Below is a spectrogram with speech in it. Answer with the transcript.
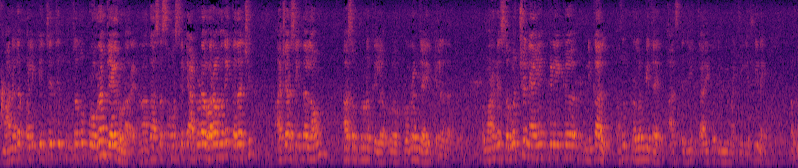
महानगरपालिकेचे जे तुमचा जो प्रोग्राम जाहीर होणार आहे कारण आता असं समजतं की आठवड्याभरामध्ये कदाचित आचारसंहिता लावून हा संपूर्ण केलं प्रोग्राम जाहीर केला जातो. तर माननीय सर्वोच्च न्यायालयाकडे एक निकाल अजून प्रलंबित आहेत आज त्याची तारीख होती मी माहिती घेतली नाही. पण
